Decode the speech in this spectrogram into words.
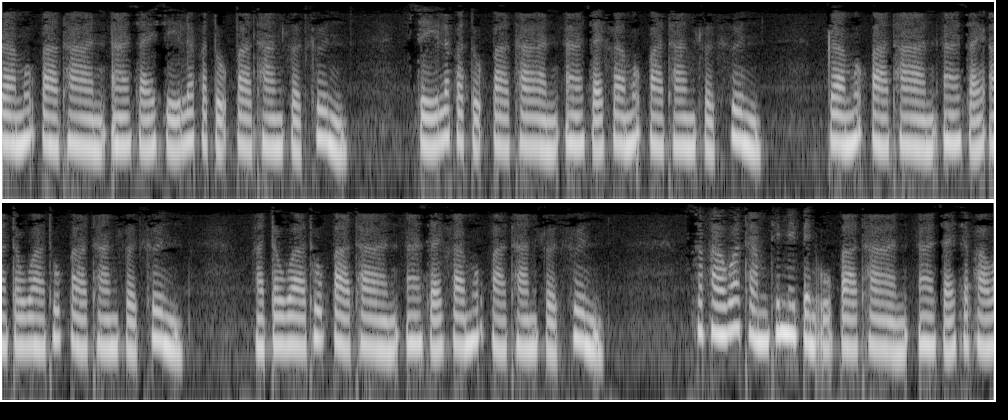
กามุปาทานอาศัยสีและปตุปาทานเกิดขึ้น สีและปตุปาทานอาศัยกามุปาทานเกิดขึ้น กามุปาทานอาศัยอัตวาทุปาทานเกิดขึ้น อัตวาทุปาทานอาศัยกามุปาทานเกิดขึ้น สภาวธรรมที่ไม่เป็นอุปาทาน อาศัยสภาว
